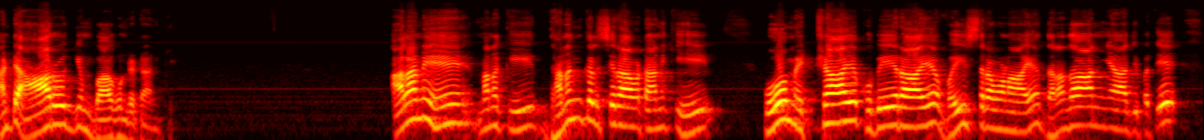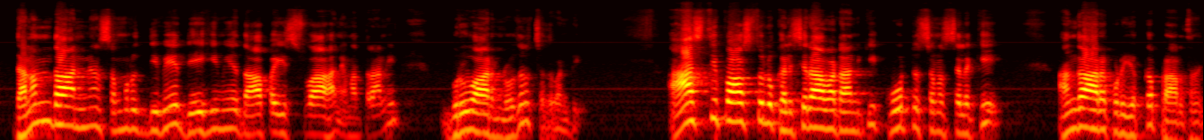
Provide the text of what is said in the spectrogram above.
అంటే ఆరోగ్యం బాగుండటానికి. అలానే మనకి ధనం కలిసి రావటానికి ఓం యక్షాయ కుబేరాయ వైశ్రవణాయ ధనధాన్యాధిపతే ధనం ధాన్యం సమృద్ధిమే దేహిమే దాపై స్వాహ అనే మంత్రాన్ని గురువారం రోజున చదవండి. ఆస్తిపాస్తులు కలిసి రావటానికి కోర్టు సమస్యలకి అంగారకుడు యొక్క ప్రార్థన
